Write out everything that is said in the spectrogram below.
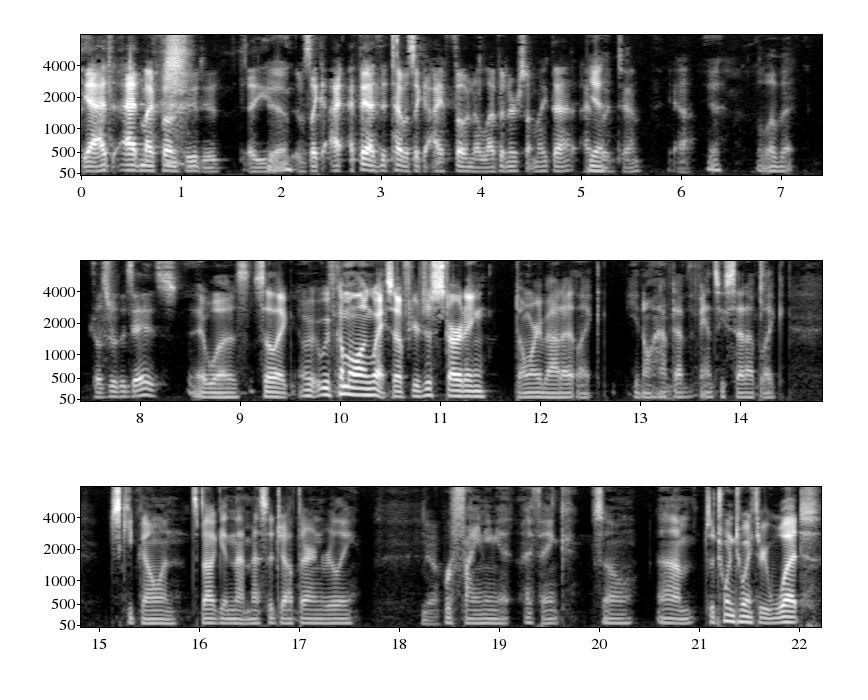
yeah, I had, I had, my phone too, dude. You, yeah. It was like I, I, think at the time it was like iPhone 11 or something like that. iPhone yeah. 10. Yeah. Yeah, I love it those were the days. It was. So like we've come a long way. So if you're just starting, don't worry about it. Like you don't have to have the fancy setup. Like just keep going. It's about getting that message out there and really yeah. refining it. I think so. Um, so 2023, what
